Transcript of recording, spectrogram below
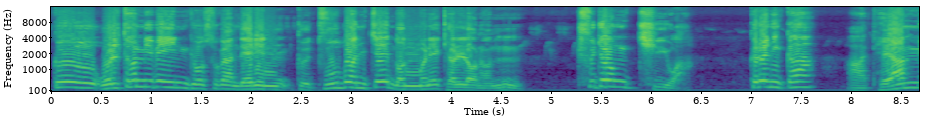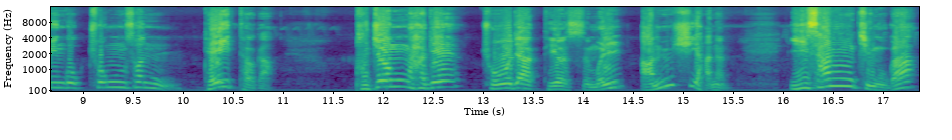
그 월터 미베인 교수가 내린 그 두 번째 논문의 결론은 추정치와 그러니까 아, 대한민국 총선 데이터가 부정하게 조작되었음을 암시하는 이상 징후가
